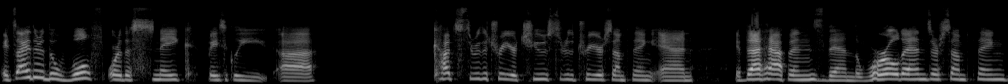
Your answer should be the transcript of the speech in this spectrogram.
It's either the wolf or the snake basically uh, cuts through the tree or chews through the tree or something. And if that happens, then the world ends or something.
